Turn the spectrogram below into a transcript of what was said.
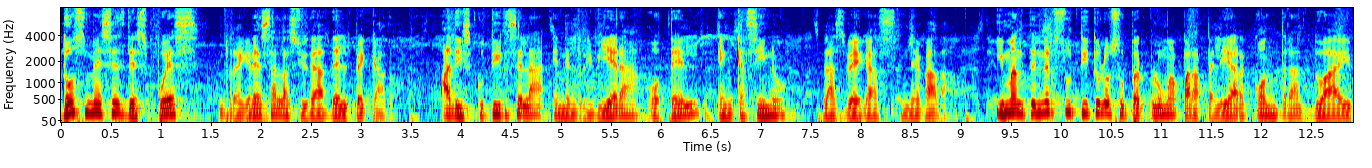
Dos meses después regresa a la ciudad del pecado, a discutírsela en el Riviera Hotel en Casino, Las Vegas, Nevada, y mantener su título superpluma para pelear contra Dwight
